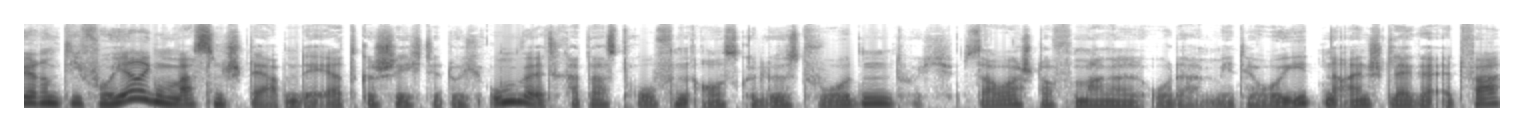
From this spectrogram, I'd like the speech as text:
Während die vorherigen Massensterben der Erdgeschichte durch Umweltkatastrophen ausgelöst wurden, durch Sauerstoffmangel oder Meteoriteneinschläge etwa,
